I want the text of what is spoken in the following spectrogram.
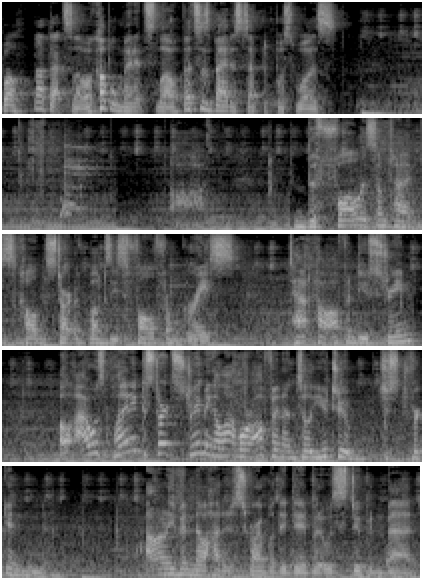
Well, not that slow. A couple minutes slow. That's as bad as Septipus was. Ah. The fall is sometimes called the start of Bubsy's fall from grace. Tap, how often do you stream? Oh, I was planning to start streaming a lot more often until YouTube just freaking... I don't even know how to describe what they did, but it was stupid and bad.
